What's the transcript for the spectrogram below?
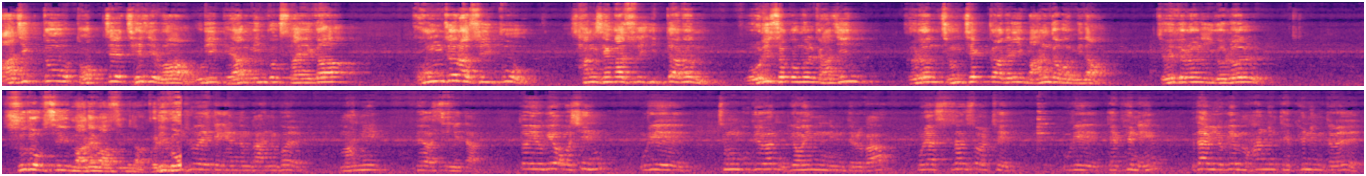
아직도 독재 체제와 우리 대한민국 사회가 공존할 수 있고 상생할 수 있다는 어리석음을 가진 그런 정책가들이 많은가 봅니다. 저희들은 이거를 수도 없이 말해왔습니다. 그리고 이루어야 되겠는가 하는 걸 많이 배웠습니다. 또 여기 오신 우리 정부기관 여인님들과 우리 수산 솔트 우리 대표님 그 다음에 여기 많은 대표님들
